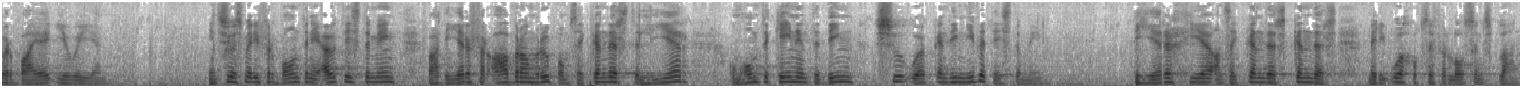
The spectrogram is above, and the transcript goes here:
oor baie eeue heen. En soos met die verbond in die Ou Testament waar die Here vir Abraham roep om sy kinders te leer om hom te ken en te dien, so ook in die Nuwe Testament. Die Here gee aan sy kinders kinders met die oog op sy verlossingsplan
